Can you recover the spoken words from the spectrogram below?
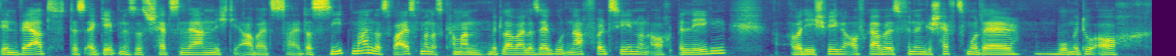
den Wert des Ergebnisses schätzen lernen, nicht die Arbeitszeit. Das sieht man, das weiß man, das kann man mittlerweile sehr gut nachvollziehen und auch belegen. Aber die schwierige Aufgabe ist, finde ein Geschäftsmodell, womit du auch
